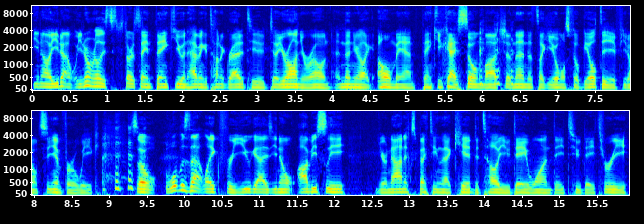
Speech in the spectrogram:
you know, you don't you don't really start saying thank you and having a ton of gratitude till you're on your own, and then you're like, oh man, thank you guys so much, and then it's like you almost feel guilty if you don't see him for a week. So, what was that like for you guys? You know, obviously, you're not expecting that kid to tell you day one, day two, day three,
